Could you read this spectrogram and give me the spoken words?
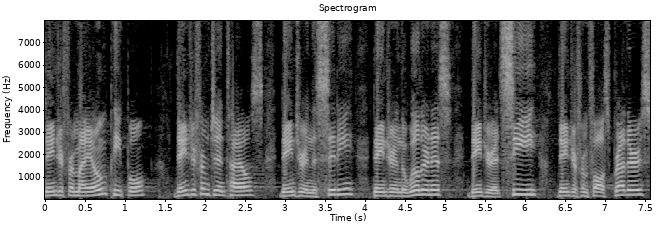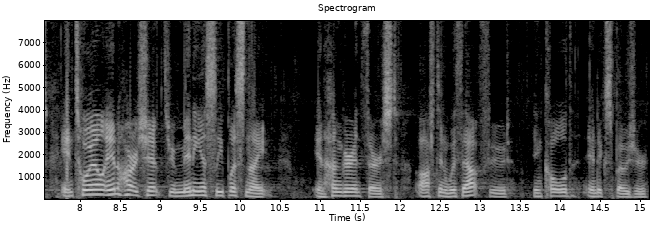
danger from my own people, danger from Gentiles, danger in the city, danger in the wilderness, danger at sea, danger from false brothers, in toil and hardship through many a sleepless night, in hunger and thirst, often without food, in cold and exposure.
